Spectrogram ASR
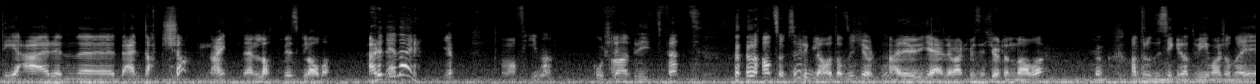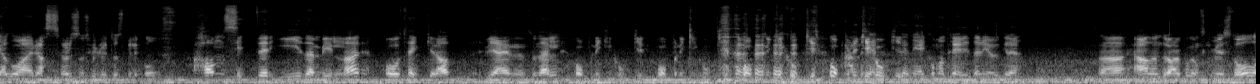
Det er en, eh, det er Dacia. Nei, det er en latvisk Lada. Er det det der? Jepp. Den var fin, da. Koselig. Ja, dritfett. Han så ikke så veldig glad ut, han som kjørte den. Nei, det ville ikke jeg heller vært hvis jeg kjørte en Lada. Han trodde sikkert at vi var sånne Jaguar-rasshøl som skulle ut og spille golf. Han sitter i den bilen her og tenker at vi er inne i en tunnel. Håper den ikke koker. Håper den ikke koker. Håper den ikke koker. Håper den ikke koker. Håper den, den 1,3-literen gjør jo ikke det. Så, ja, den drar jo på ganske mye stål.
